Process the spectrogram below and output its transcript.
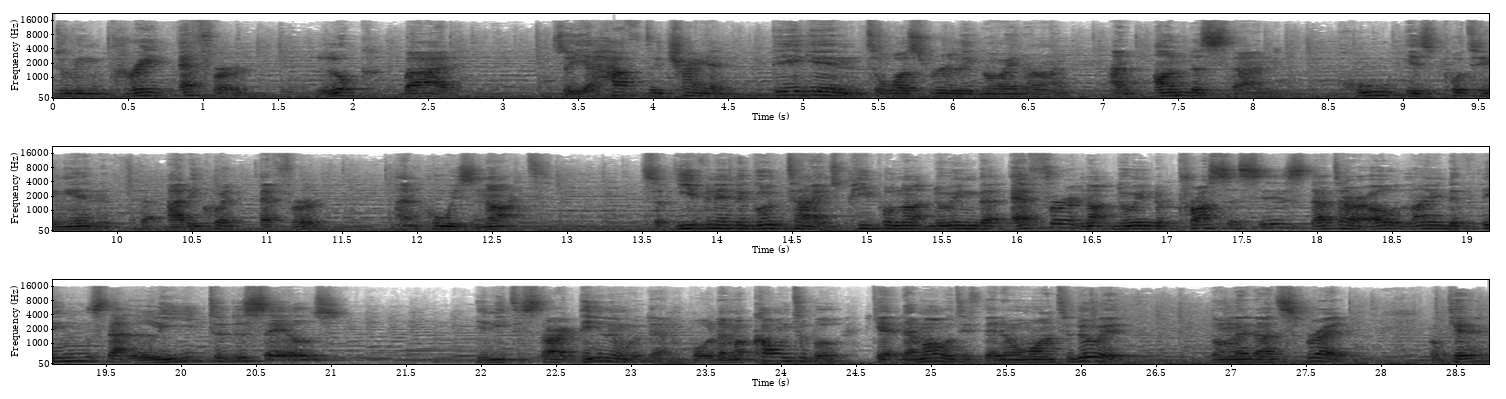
doing great effort look bad. So you have to try and dig into what's really going on and understand who is putting in the adequate effort and who is not. So even in the good times, people not doing the effort, not doing the processes that are outlined, the things that lead to the sales, you need to start dealing with them, hold them accountable, get them out if they don't want to do it. Don't let that spread. Okay?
